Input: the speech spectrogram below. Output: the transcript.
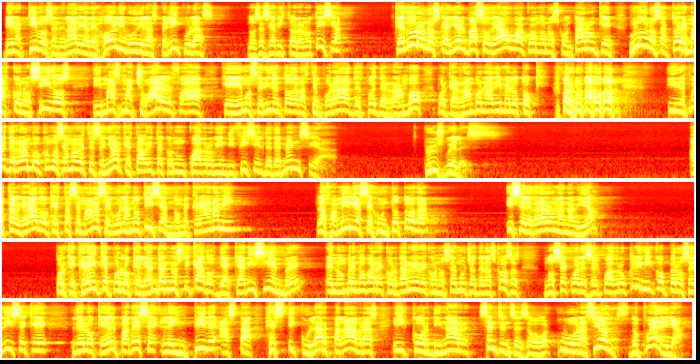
bien activos en el área de Hollywood y las películas, no sé si ha visto la noticia, Qué duro nos cayó el vaso de agua cuando nos contaron que uno de los actores más conocidos y más macho alfa que hemos tenido en todas las temporadas después de Rambo, porque a Rambo nadie me lo toque, por favor. Y después de Rambo, ¿cómo se llamaba este señor que está ahorita con un cuadro bien difícil de demencia? Bruce Willis. A tal grado que esta semana, según las noticias, no me crean a mí, la familia se juntó toda y celebraron la Navidad porque creen que por lo que le han diagnosticado de aquí a diciembre, el hombre no va a recordar ni reconocer muchas de las cosas. No sé cuál es el cuadro clínico, pero se dice que de lo que él padece le impide hasta gesticular palabras y coordinar sentences u oraciones. No puede ya.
